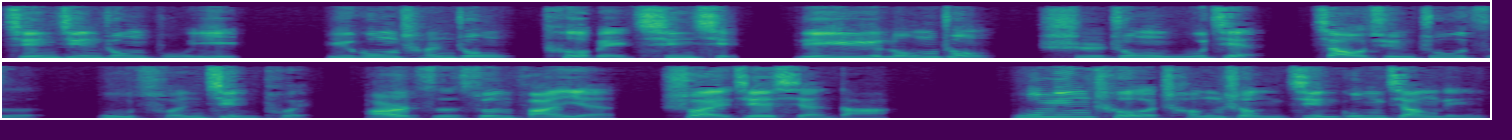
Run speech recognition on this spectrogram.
锦尽中补益，于公臣中特备亲信，礼遇隆重，始终无见。教训诸子，勿存进退，而子孙繁衍，率皆显达。吴明彻乘胜进攻江陵，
